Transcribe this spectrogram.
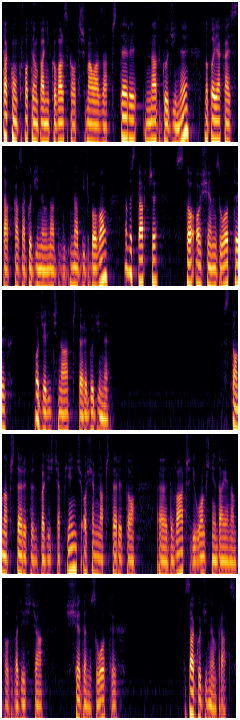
Taką kwotę pani Kowalska otrzymała za 4 nadgodziny. No to jaka jest stawka za godzinę nadli nadliczbową? No wystarczy 108 zł podzielić na 4 godziny. 100 na 4 to jest 25, 8 na 4 to 2, czyli łącznie daje nam to 27 zł za godzinę pracy.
